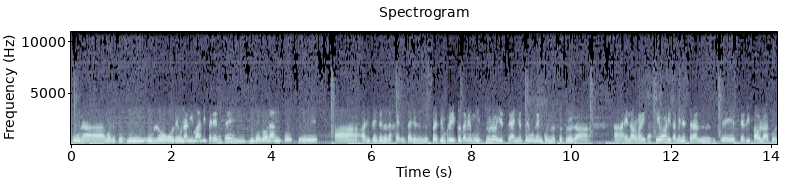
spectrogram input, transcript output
una, bueno, pues un, un logo de un animal diferente y, y lo donan pues eh, a, a diferentes ONGs. O sea, que nos pareció un proyecto también muy chulo y este año se unen con nosotros a, en la organización y también estarán eh, y Paula con,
